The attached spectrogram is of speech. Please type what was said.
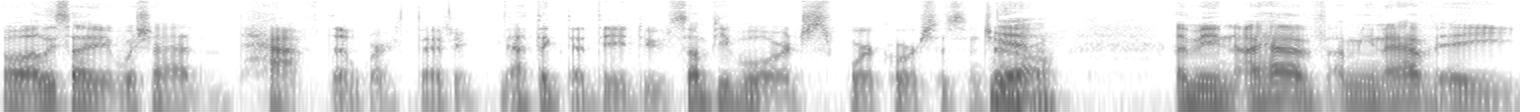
Well, at least I wish I had half the work that I think that they do. Some people are just workhorses in general. I mean, I have. I mean, I have a.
